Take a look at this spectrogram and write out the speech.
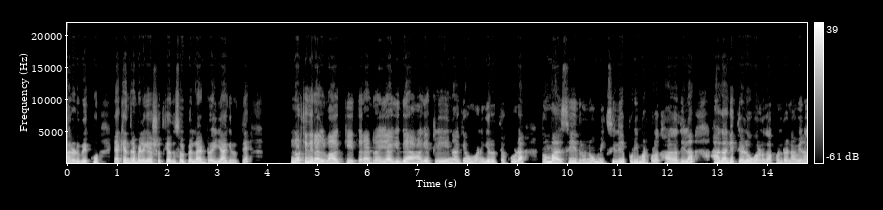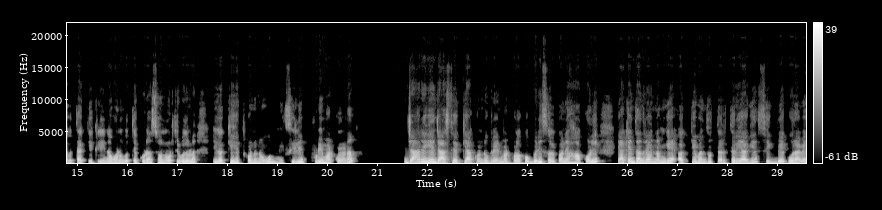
ಹರಡ್ಬೇಕು. ಯಾಕೆಂದ್ರೆ ಬೆಳಗ್ಗೆ ಅಷ್ಟೊತ್ತಿಗೆ ಅದು ಸ್ವಲ್ಪ ಎಲ್ಲ ಡ್ರೈ ಆಗಿರುತ್ತೆ. ನೋಡ್ತಿದ್ದೀರಲ್ವಾ, ಅಕ್ಕಿ ಈ ತರ ಡ್ರೈ ಆಗಿದೆ, ಹಾಗೆ ಕ್ಲೀನ್ ಆಗಿ ಒಣಗಿರುತ್ತೆ ಕೂಡ. ತುಂಬಾ ಹಸಿ ಇದ್ರೂನು ಮಿಕ್ಸಿಲಿ ಪುಡಿ ಮಾಡ್ಕೊಳಕ್ ಆಗೋದಿಲ್ಲ. ಹಾಗಾಗಿ ತೆಳು ಒಣಗಾಕೊಂಡ್ರೆ ನಾವೇನಾಗುತ್ತೆ, ಅಕ್ಕಿ ಕ್ಲೀನ್ ಆಗಿ ಒಣಗುತ್ತೆ ಕೂಡ. ಸೊ ನೋಡ್ತಿರ್ಬೋದಲ್ಲ ಈಗ ಅಕ್ಕಿ ಎತ್ಕೊಂಡು ನಾವು ಮಿಕ್ಸಿಲಿ ಪುಡಿ ಮಾಡ್ಕೊಳ್ಳೋಣ. ಜಾರಿಗೆ ಜಾಸ್ತಿ ಅಕ್ಕಿ ಹಾಕೊಂಡು ಗ್ರೈಂಡ್ ಮಾಡ್ಕೊಳಕ್ ಹೋಗ್ಬಿಡಿ. ಸ್ವಲ್ಪನೇ ಹಾಕೊಳ್ಳಿ. ಯಾಕೆಂತಂದ್ರೆ ನಮ್ಗೆ ಅಕ್ಕಿ ಬಂದು ತರ್ತರಿಯಾಗಿ ಸಿಗ್ಬೇಕು, ರವೆ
